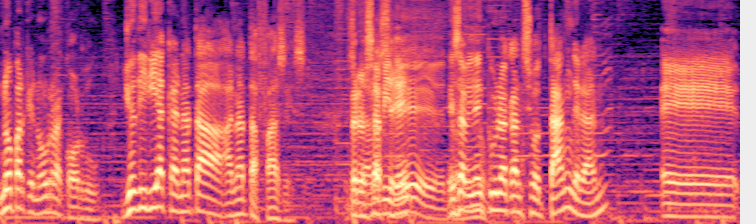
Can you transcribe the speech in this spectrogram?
No perquè no ho recordo. Jo diria que ha anat a, ha anat a fases. Però és de ser evident, és evident que una cançó tan gran eh,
